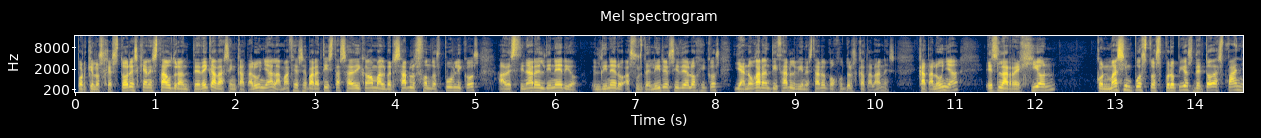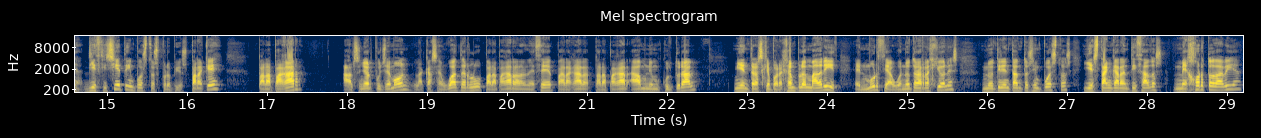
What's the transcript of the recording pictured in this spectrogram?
porque los gestores que han estado durante décadas en Cataluña, la mafia separatista se ha dedicado a malversar los fondos públicos, a destinar el dinero, el dinero a sus delirios ideológicos y a no garantizar el bienestar del conjunto de los catalanes. Cataluña es la región con más impuestos propios de toda España, 17 impuestos propios. ¿Para qué? Para pagar al señor Puigdemont, la casa en Waterloo, para pagar a la ANC, para para pagar a Omnium Cultural, Mientras que, por ejemplo, en Madrid, en Murcia o en otras regiones no tienen tantos impuestos y están garantizados, mejor todavía,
